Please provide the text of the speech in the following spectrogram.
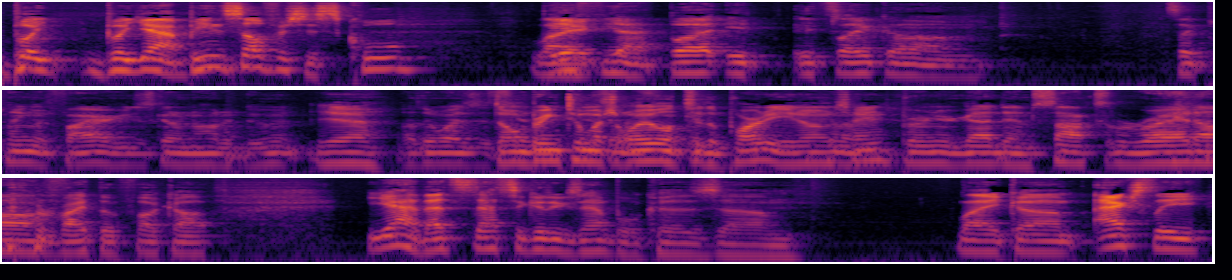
But but yeah, being selfish is cool. Like If- yeah, but it it's like um, it's like playing with fire. You just gotta know how to do it. yeah, Otherwise, it's don't gonna- bring too much oil to the party. You know what I'm saying? Burn your goddamn socks right off. right the fuck off. Yeah, that's that's a good example because, um, like, um, actually,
